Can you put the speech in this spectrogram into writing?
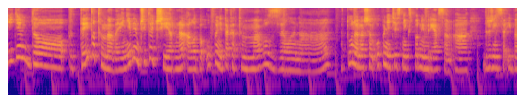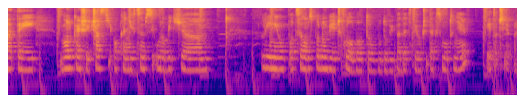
Idem do tejto tmavej, neviem či to je čierna alebo úplne taká tmavo-zelená tu nanášam úplne tesne k spodným riasam a držím sa iba tej vonkajšej časti oka. Nechcem si urobiť uh, líniu po celom spodnom viečku, lebo to budú vypadať tie oči tak smutne. Je to čierna.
